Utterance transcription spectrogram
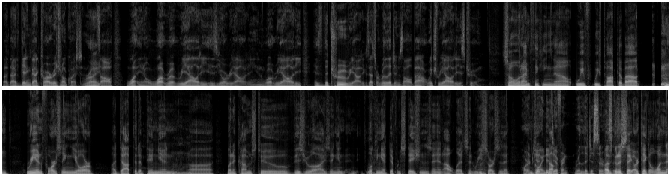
But that getting back to our original question, Right. So what you know, what re- reality is your reality, and what reality is the true reality? Because that's what religion is all about. Which reality is true? So what I'm thinking now, we've we've talked about reinforcing your adopted opinion Mm-hmm. uh, when it comes to visualizing and, and looking at different stations and outlets and resources. and- Or and going to no- different religious services? I was going to say, or take it one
